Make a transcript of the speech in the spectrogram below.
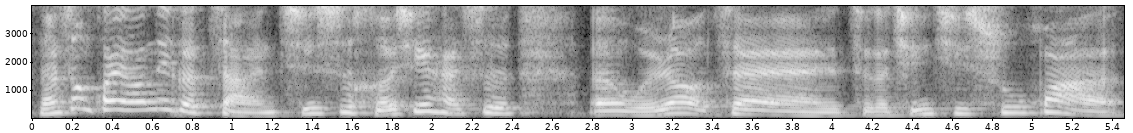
南宋官窑那个展，其实核心还是，嗯，围绕在这个琴棋书画。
